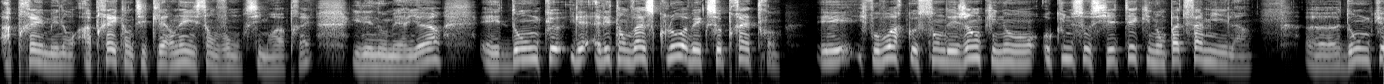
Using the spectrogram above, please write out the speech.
après, mais non, après, quand Hitler naît, ils s'en vont, six mois après, il est nommé ailleurs. Et donc, elle est en vase clos avec ce prêtre. Et il faut voir que ce sont des gens qui n'ont aucune société, qui n'ont pas de famille. là. Euh, donc,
